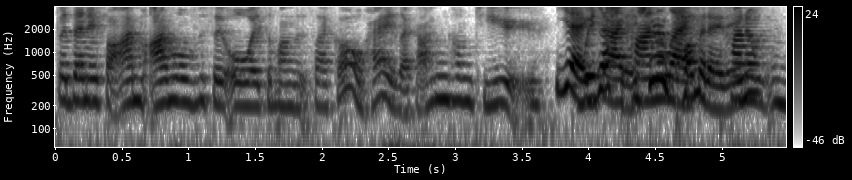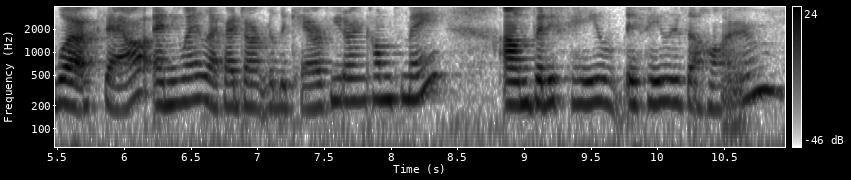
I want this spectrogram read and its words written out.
But then if I'm I'm obviously always the one that's like, Oh hey, like I can come to you. Yeah, Which exactly. I kinda like kind of works out anyway. Like I don't really care if you don't come to me. Um but if he if he lives at home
